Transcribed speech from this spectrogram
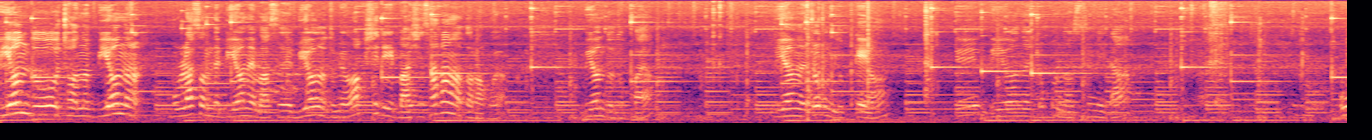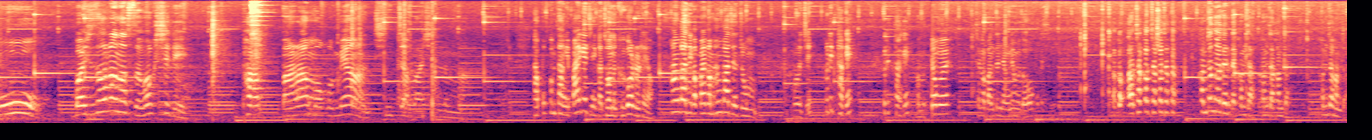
미연도 저는 미연을 몰랐었는데 미연의 맛을 미연을 넣으면 확실히 맛이 살아나더라고요. 미연도 넣을까요? 미연을 조금 넣을게요. 부연을 조금 넣습니다. 오 맛이 살아났어요 확실히. 밥 말아 먹으면 진짜 맛있는 맛. 닭볶음탕이 빨개지니까 저는 그거를 해요. 한 가지가 빨가면 한 가지 좀 뭐지? 흐릿하게? 흐릿하게? 양념을 제가 만든 양념을 넣어보겠습니다. 아 잠깐 잠깐 잠깐 감자 넣어야 되는데 감자 감자 감자 감자 감자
